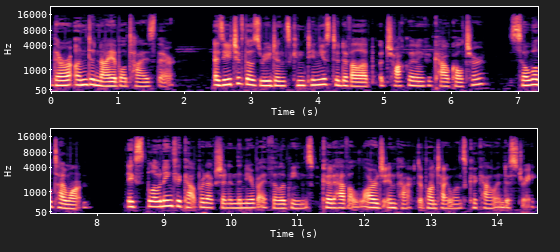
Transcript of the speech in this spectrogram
there are undeniable ties there. As each of those regions continues to develop a chocolate and cacao culture, so will Taiwan. Exploding cacao production in the nearby Philippines could have a large impact upon Taiwan's cacao industry.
